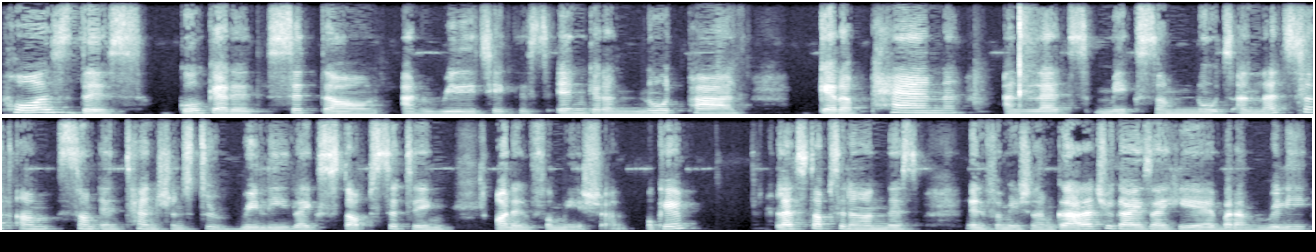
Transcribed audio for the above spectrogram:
Pause this, go get it, sit down, and really take this in. Get a notepad, get a pen, and let's make some notes and let's set um some intentions to really like stop sitting on information. Okay, let's stop sitting on this information. I'm glad that you guys are here, but I'm really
